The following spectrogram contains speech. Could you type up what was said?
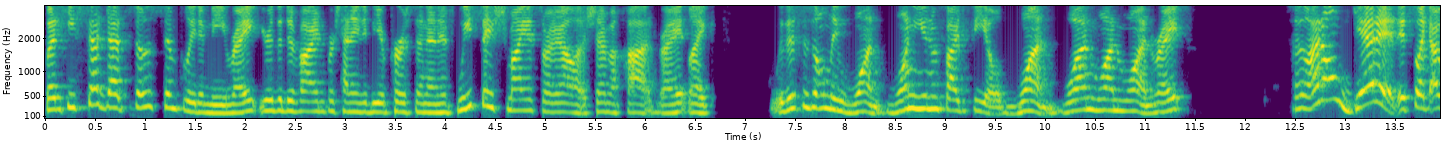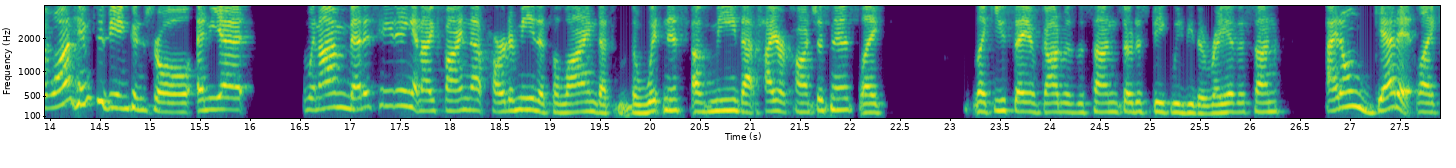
But he said that so simply to me, right? You're the divine pretending to be a person. And if we say Shema Yisrael, Hashem Echad, right? Like, this is only one, one unified field, one, one, one, one, right? So I don't get it. It's like I want him to be in control. And yet when I'm meditating and I find that part of me that's aligned, that's the witness of me, that higher consciousness, like like you say, if God was the sun, so to speak, we'd be the ray of the sun. I don't get it. Like,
